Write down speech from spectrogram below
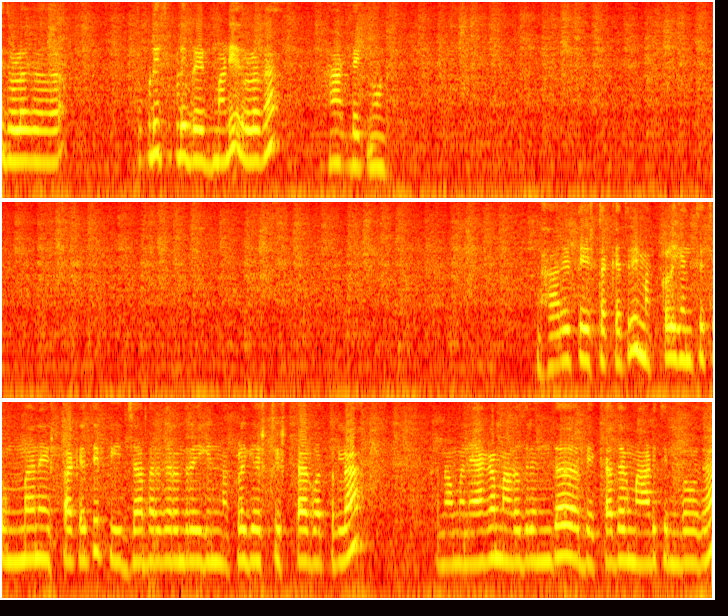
ಇದ್ರೊಳಗೆ ತುಕಡಿ ತುಕಡಿ ಬ್ರೆಡ್ ಮಾಡಿ ಇದ್ರೊಳಗೆ ಹಾಕ್ಬೇಕು ನೋಡಿರಿ. ಭಾರಿ ಟೇಸ್ಟ್ ಆಕೈತ್ರಿ. ಮಕ್ಕಳಿಗಂತೂ ತುಂಬಾ ಇಷ್ಟ ಆಕೈತಿ. ಪಿಜ್ಜಾ ಬರ್ಗರ್ ಅಂದ್ರೆ ಈಗಿನ ಮಕ್ಕಳಿಗೆ ಎಷ್ಟು ಇಷ್ಟ ಆಗೋತ್ತಿಲ್ಲ ನಾವು ಮನ್ಯಾಗ ಮಾಡೋದ್ರಿಂದ ಬೇಕಾದಾಗ ಮಾಡಿ ತಿನ್ಬೋದು.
